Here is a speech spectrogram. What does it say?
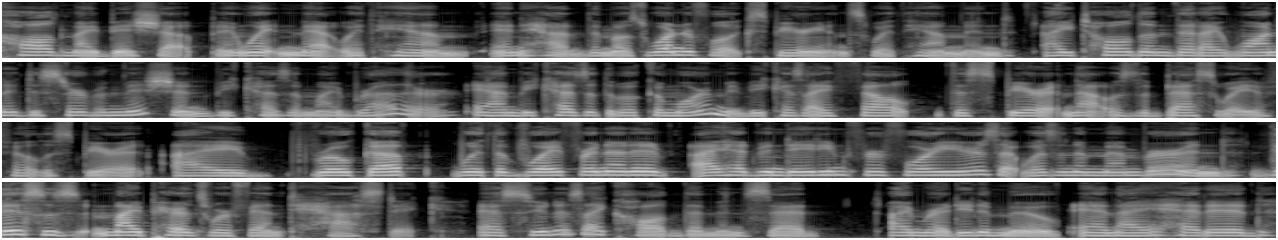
called my bishop and went and met with him and had the most wonderful experience with him. And I told him that I wanted to serve a mission because of my brother and because of the Book of Mormon, because I felt the Spirit, and that was the best way to feel the Spirit. I broke up with a boyfriend that I had been dating for four years that wasn't a member. And this was, my parents were fantastic. As soon as I called them and said, I'm ready to move. And I headed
